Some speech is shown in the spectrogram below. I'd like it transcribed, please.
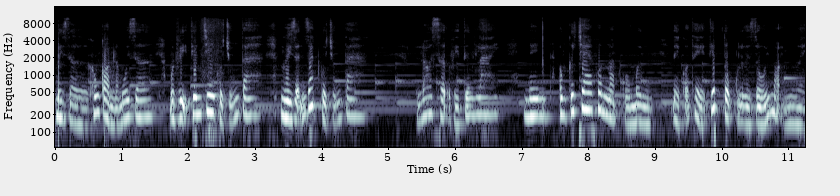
bây giờ không còn là môi dơ, một vị tiên tri của chúng ta, người dẫn dắt của chúng ta. Lo sợ về tương lai nên ông cứ che khuôn mặt của mình để có thể tiếp tục lừa dối mọi người.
